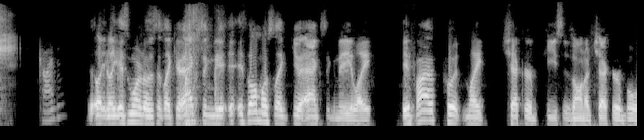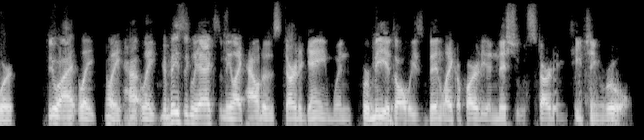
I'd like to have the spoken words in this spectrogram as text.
Kind of. Like, like it's one of those. It's like you're asking me. It's almost like you're asking me, like, if I put like checker pieces on a checkerboard, do I like like how like you're basically asking me like how to start a game when for me it's always been like a part of the initial starting teaching rule.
